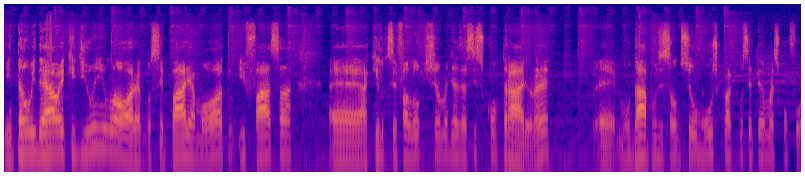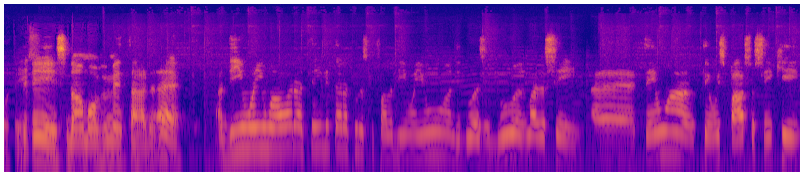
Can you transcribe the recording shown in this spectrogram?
Então, o ideal é que de uma em uma hora você pare a moto e faça é, aquilo que você falou que chama de exercício contrário, né? É, mudar a posição do seu músculo para que você tenha mais conforto. É isso? isso, dar uma movimentada. É. De uma em uma hora tem literaturas que falam de uma em uma, de duas em duas, mas assim é, tem uma tem um espaço assim que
